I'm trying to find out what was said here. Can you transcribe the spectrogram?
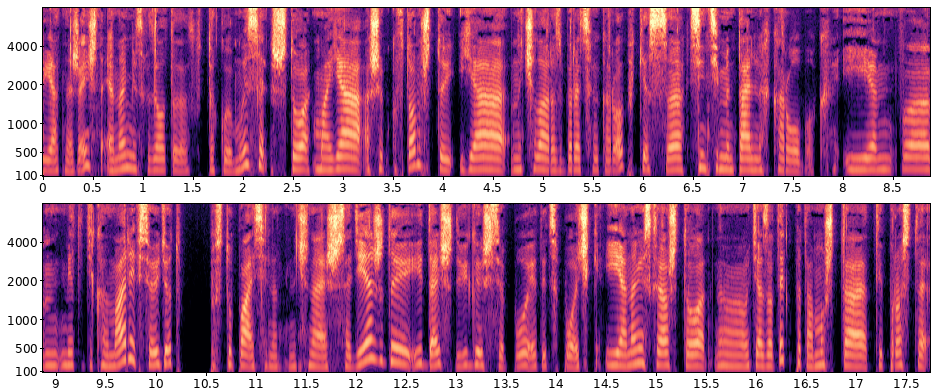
приятная женщина, и она мне сказала такую мысль, что моя ошибка в том, что я начала разбирать свои коробки с сентиментальных коробок. И в методе Канмари все идет поступательно ты начинаешь с одежды и дальше двигаешься по этой цепочке. И она мне сказала, что э, у тебя затык, потому что ты просто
